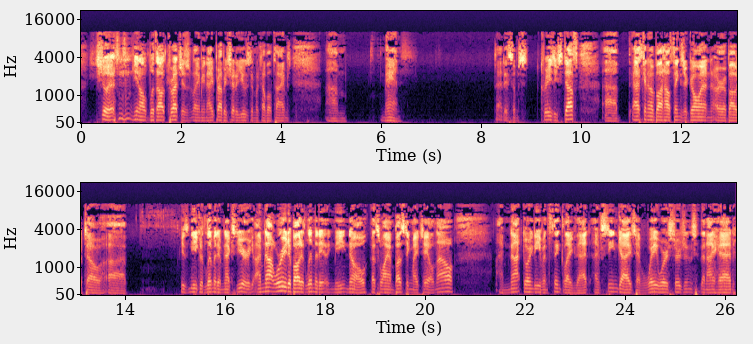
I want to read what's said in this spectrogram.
should, you know, without crutches. I mean, I probably should have used them a couple of times. Um, man, that is some crazy stuff. Uh, asking him about how things are going or about how, uh, his knee could limit him next year. I'm not worried about it limiting me. No, that's why I'm busting my tail now. I'm not going to even think like that. I've seen guys have way worse surgeons than I had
